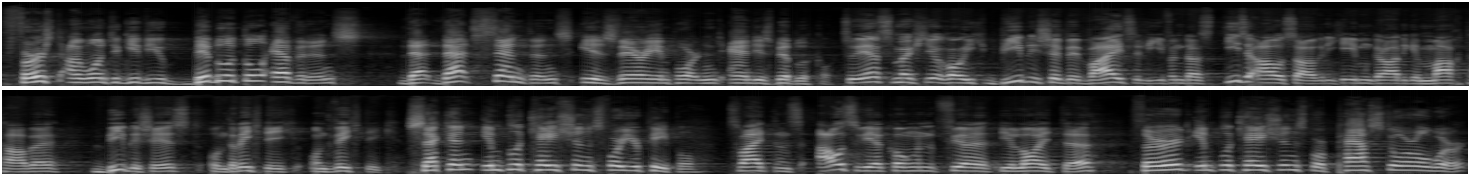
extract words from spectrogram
First, I want to give you biblical evidence that that sentence is very important and is biblical. Zuerst möchte ich euch biblische Beweise liefern, dass diese Aussage, die ich eben gerade gemacht habe, biblisch ist und richtig und wichtig. Second, implications for your people. Zweitens Auswirkungen für die Leute. Third, implications for pastoral work.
